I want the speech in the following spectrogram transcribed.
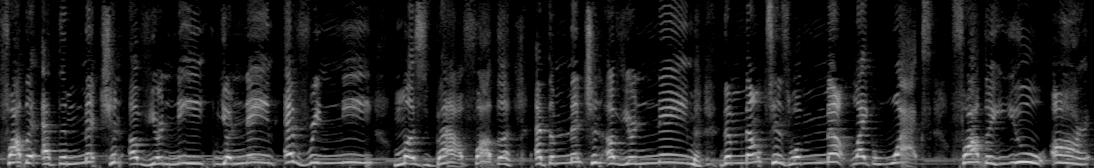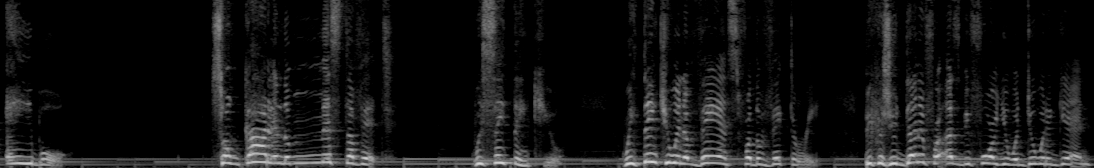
Father, at the mention of your your name, every knee must bow. Father, at the mention of your name, the mountains will melt like wax. Father, you are able. So, God, in the midst of it, we say thank you. We thank you in advance for the victory because you've done it for us before, you would do it again.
